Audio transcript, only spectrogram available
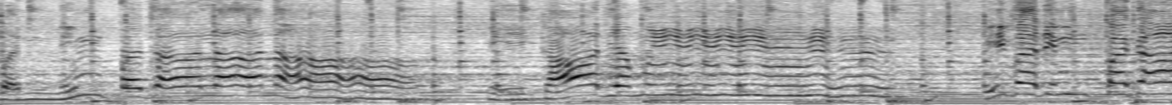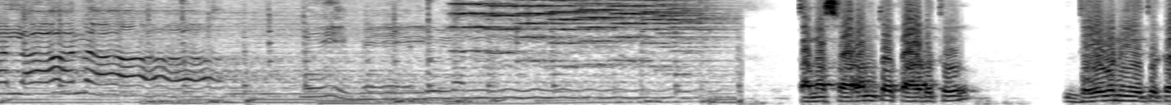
వర్ణింపగలనా నీ కార్యము వివరింపగలనా నీ మేలులను తమ స్వరంతో పాడుతూ దేవుని ఎదుట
